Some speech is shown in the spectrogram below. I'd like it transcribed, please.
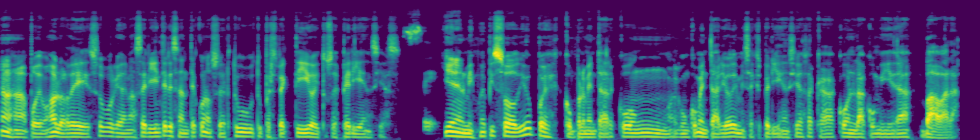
Ajá, podemos hablar de eso porque además sería interesante conocer tu, tu perspectiva y tus experiencias. Sí. Y en el mismo episodio, pues complementar con algún comentario de mis experiencias acá con la comida bávara.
